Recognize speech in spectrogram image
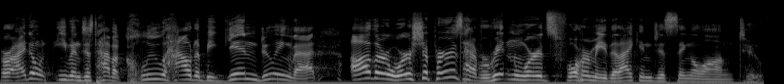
or I don't even just have a clue how to begin doing that, other worshipers have written words for me that I can just sing along to.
